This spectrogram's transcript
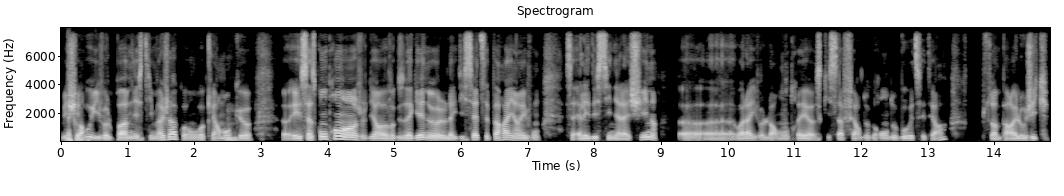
Mais chez nous, ils veulent pas amener cette image-là, quoi. On voit clairement mmh. que et ça se comprend. Hein, je veux dire, Volkswagen, eux, l'ID7, c'est pareil. Hein, ils vont, elle est destinée à la Chine. voilà, ils veulent leur montrer ce qu'ils savent faire de grand, de beau, etc. Ça me paraît logique.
